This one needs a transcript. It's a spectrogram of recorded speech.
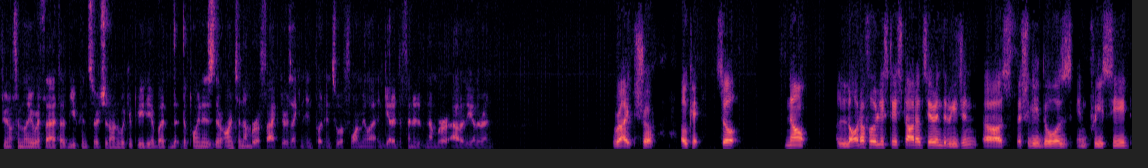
if you're not familiar with that, uh, you can search it on Wikipedia. But the, the point is, there aren't a number of factors I can input into a formula and get a definitive number out of the other end. Right, sure. Okay. So now, a lot of early stage startups here in the region, uh, especially those in pre seed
